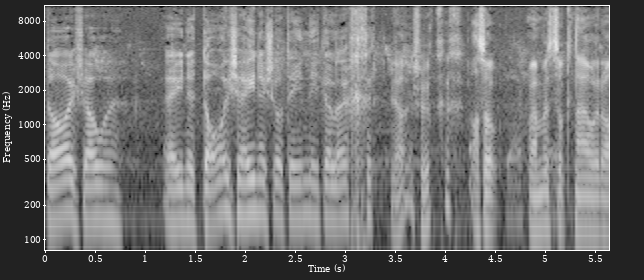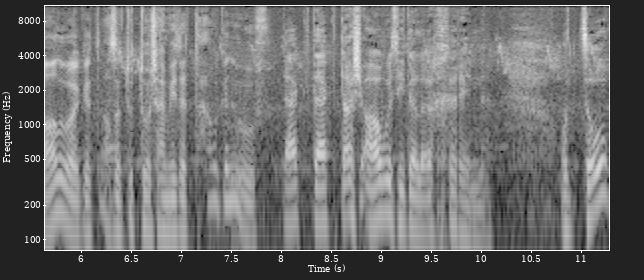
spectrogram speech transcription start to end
da ist auch einer, da ist einer schon drin in den Löchern. Ja, ist wirklich. Also, wenn man es so genauer anschaut, also du tust einem wieder die Augen auf. Tag, Tag, das ist alles in den Löchern. drin. Und so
